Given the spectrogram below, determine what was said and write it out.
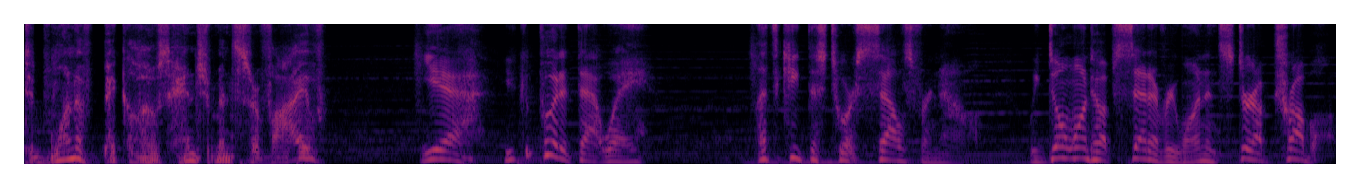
Did one of Piccolo's henchmen survive? Yeah, you could put it that way. Let's keep this to ourselves for now. We don't want to upset everyone and stir up trouble.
